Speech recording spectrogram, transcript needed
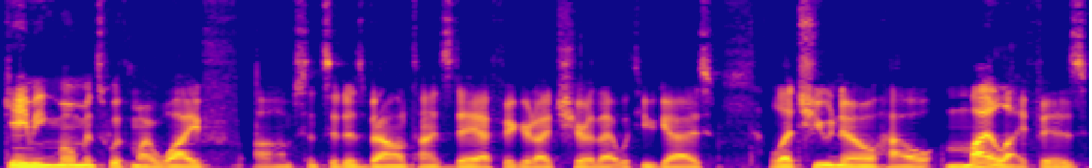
gaming moments with my wife. Um, since it is Valentine's Day, I figured I'd share that with you guys. Let you know how my life is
